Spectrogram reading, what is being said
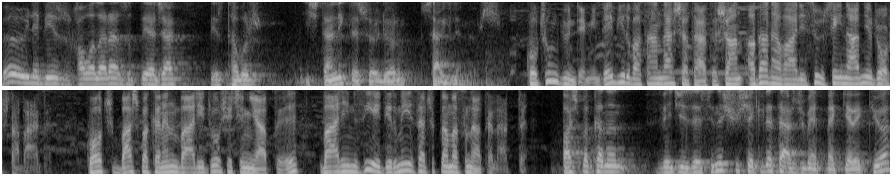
böyle bir havalara zıplayacak bir tavır içtenlikle söylüyorum sergilemiyoruz. Koç'un gündeminde bir vatandaşla tartışan Adana valisi Hüseyin Avni Coş da vardı. Koç, Başbakanın Vali Coş için yaptığı valimizi yedirmeyiz açıklamasını hatırlattı. Başbakanın vecizesini şu şekilde tercüme etmek gerekiyor.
